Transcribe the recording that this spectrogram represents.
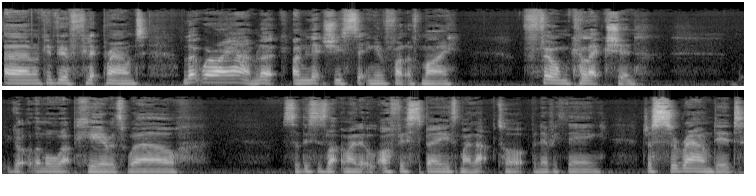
Um, I'll give you a flip round. Look where I am. Look, I'm literally sitting in front of my film collection. Got them all up here as well. So this is like my little office space, my laptop and everything just surrounded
